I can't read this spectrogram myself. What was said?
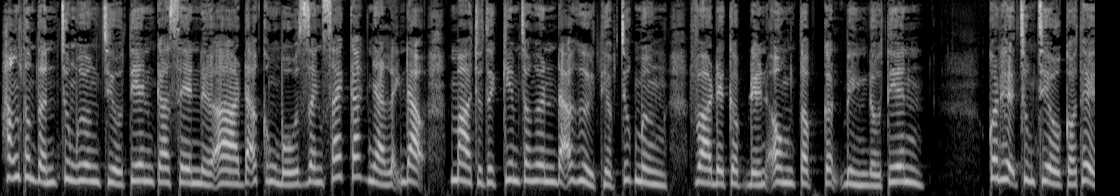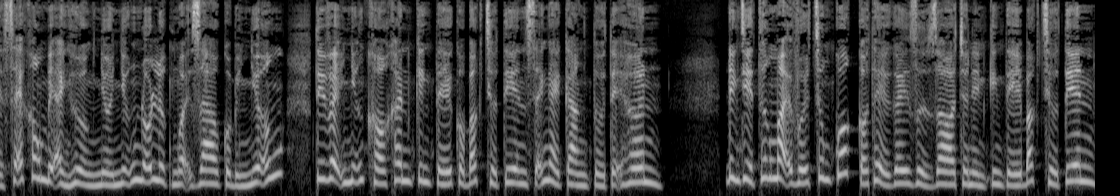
hãng thông tấn Trung ương Triều Tiên KCNA đã công bố danh sách các nhà lãnh đạo mà Chủ tịch Kim Jong-un đã gửi thiệp chúc mừng và đề cập đến ông Tập Cận Bình đầu tiên. Quan hệ Trung Triều có thể sẽ không bị ảnh hưởng nhờ những nỗ lực ngoại giao của Bình Nhưỡng, tuy vậy những khó khăn kinh tế của Bắc Triều Tiên sẽ ngày càng tồi tệ hơn. Đình chỉ thương mại với Trung Quốc có thể gây rủi ro cho nền kinh tế Bắc Triều Tiên.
